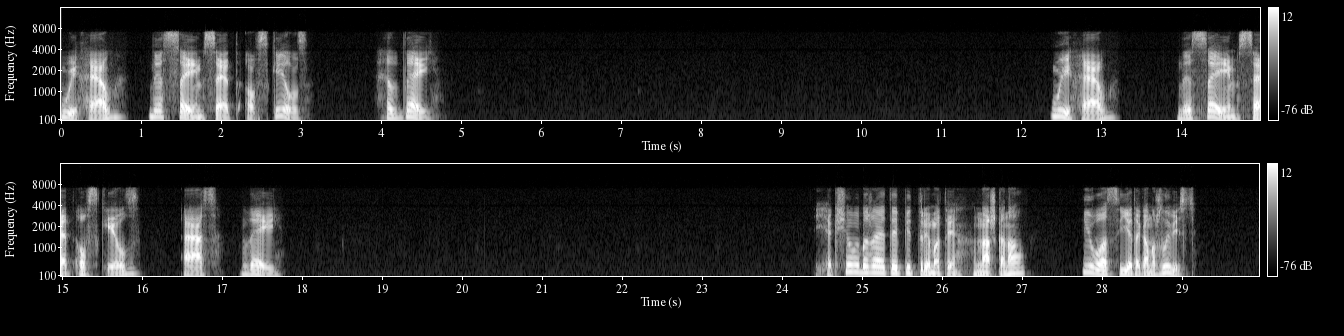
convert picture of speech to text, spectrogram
We have the same set of skills as they. We have the same set of skills as they. Якщо ви бажаєте підтримати наш канал, і у вас є така можливість,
